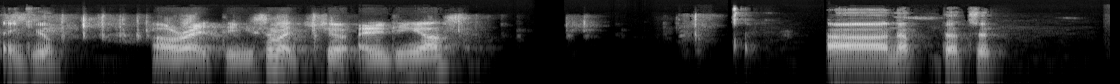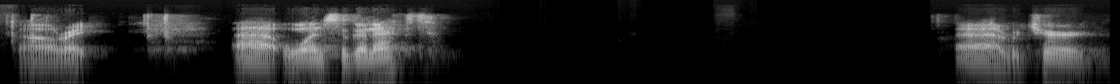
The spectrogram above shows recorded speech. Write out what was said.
Thank you. All right. Thank you so much. So, anything else? Uh, nope. That's it. All right. Uh, wants to go next? Uh, Richard.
